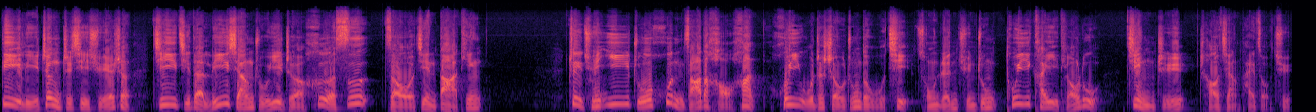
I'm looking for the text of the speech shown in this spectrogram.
地理政治系学生、积极的理想主义者赫斯走进大厅。这群衣着混杂的好汉挥舞着手中的武器，从人群中推开一条路，径直朝讲台走去。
